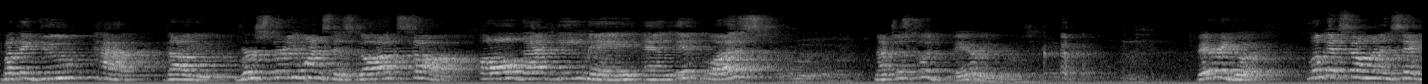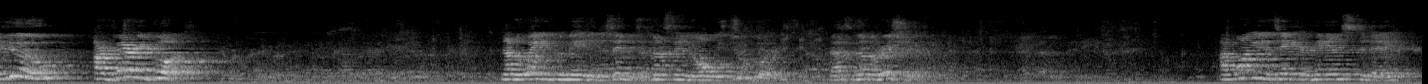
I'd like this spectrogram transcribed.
But they do have value. Verse 31 says, God saw all that He made, and it was not just good, very good. Very good. Look at someone and say, You are very good. Now, the way you've been made in his image, I'm not saying you're always too good. That's another issue. I want you to take your hands today.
